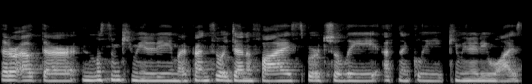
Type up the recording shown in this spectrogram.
that are out there in the Muslim community, my friends who identify spiritually, ethnically, community wise,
